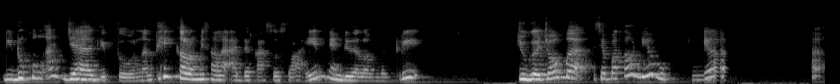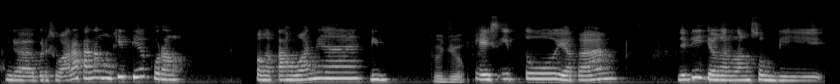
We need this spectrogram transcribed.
didukung aja gitu. Nanti kalau misalnya ada kasus lain yang di dalam negeri juga coba, siapa tahu dia dia nggak bersuara karena mungkin dia kurang pengetahuannya di Tujuh. case itu ya kan jadi jangan langsung di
